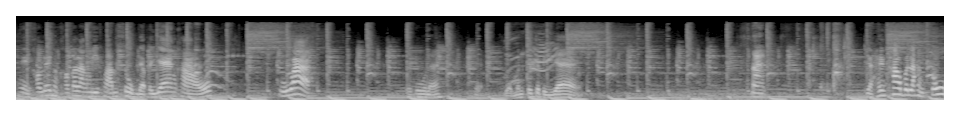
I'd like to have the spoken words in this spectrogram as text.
เนี่ยเขาเล่นของเขากำลังมีความสุขอย่าไปแย่งเขารู้ว่าเดี๋ยวดูนะเนี่ยเดี๋ยวมันก็จะไปแย่งนะอย่าให้เข้าไปหลังตู้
